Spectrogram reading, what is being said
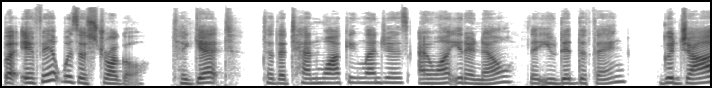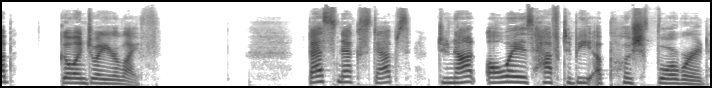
But if it was a struggle to get to the 10 walking lunges, I want you to know that you did the thing. Good job. Go enjoy your life. Best next steps do not always have to be a push forward.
